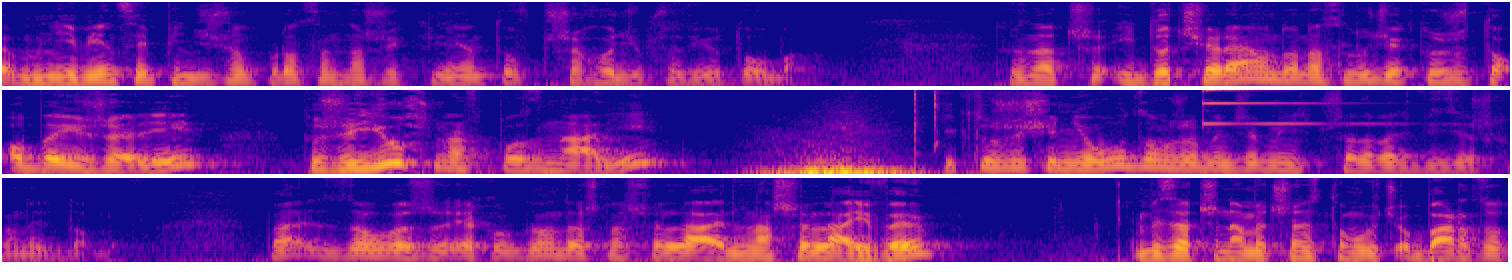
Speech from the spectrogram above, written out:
E, Mniej więcej 50% naszych klientów przechodzi przez YouTube'a. To znaczy, i docierają do nas ludzie, którzy to obejrzeli, którzy już nas poznali i którzy się nie łudzą, że będziemy im sprzedawać wizję szklanych domów. Zauważ, że jak oglądasz nasze, li- nasze live'y, my zaczynamy często mówić o bardzo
